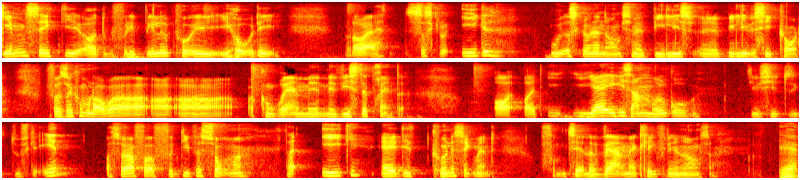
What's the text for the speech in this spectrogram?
gennemsigtig, og du kan få dit billede på i, i HD. Så skal du ikke ud og skrive en annonce med billige, øh, billige visitkort. For så kommer du op og, og, og, og konkurrere med, med Vista printer. Og, og I, I er ikke i samme målgruppe. Det vil sige, du, du skal ind og sørge for at få de personer, der ikke er i dit kundesegment, få dem til at lade være med at klikke på dine annoncer. Ja,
